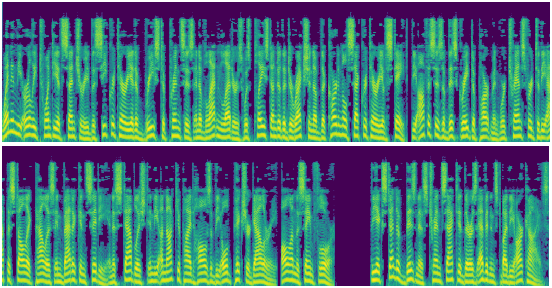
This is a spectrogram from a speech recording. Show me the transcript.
When in the early 20th century the Secretariat of Briefs to Princes and of Latin Letters was placed under the direction of the Cardinal Secretary of State, the offices of this great department were transferred to the Apostolic Palace in Vatican City and established in the unoccupied halls of the Old Picture Gallery, all on the same floor. The extent of business transacted there is evidenced by the archives.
